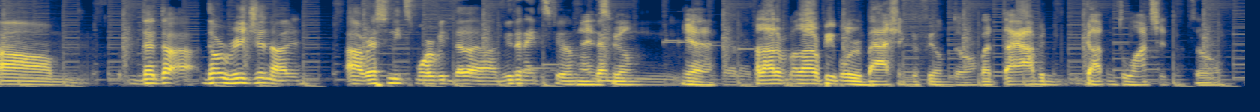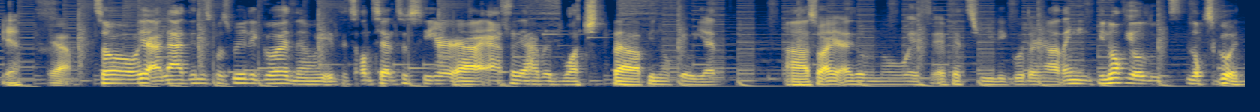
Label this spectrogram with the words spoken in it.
Um, the the the original uh, resonates more with the with the 90s film 90s than film. Yeah. A lot of a lot of people are bashing the film though, but I haven't gotten to watch it. So yeah. Yeah. So yeah, Aladdin was really good. And it's consensus here. Uh, actually, I haven't watched uh, Pinocchio yet. Uh, so I, I don't know if, if it's really good or not. I mean, Pinocchio looks looks good,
